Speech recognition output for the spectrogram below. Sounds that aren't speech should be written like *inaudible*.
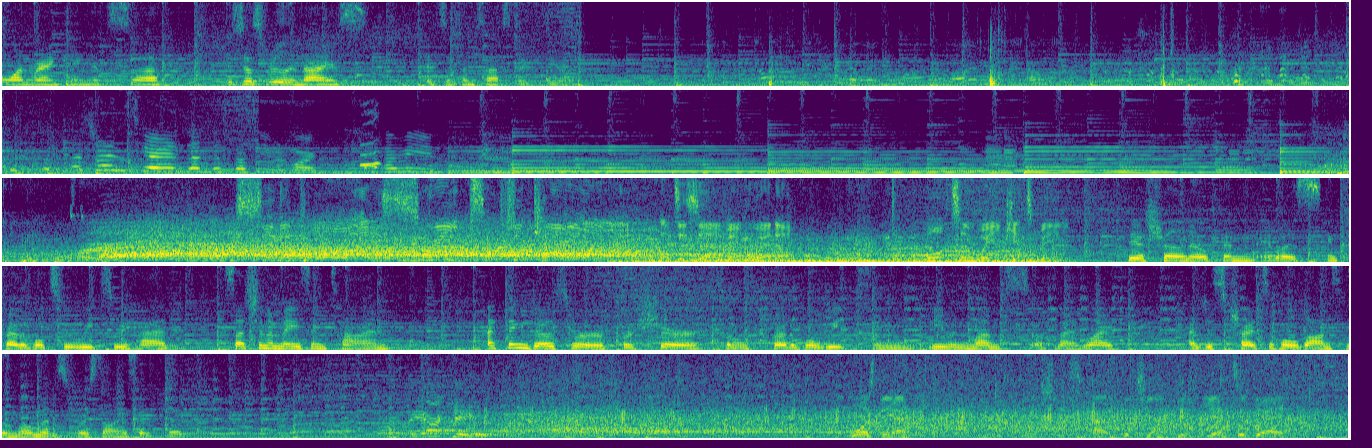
ranking. It's, uh, it's just really nice. It's a fantastic feeling. *laughs* I was trying to scare and then this doesn't even work. I mean... Singapore is sweet for Caroline. A deserving winner. What a week it's been. The Australian Open, it was incredible two weeks. We had such an amazing time. I think those were for sure some incredible weeks and even months of my life. I just tried to hold on to the moments for as long as I could. Wozniacki. Wozniacki finishes as the champion yet again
